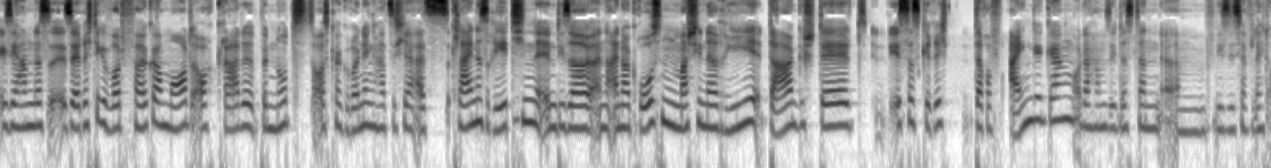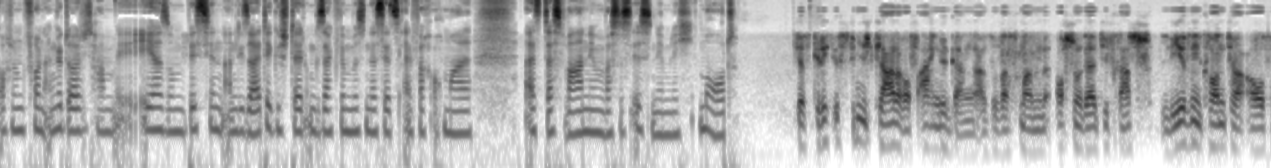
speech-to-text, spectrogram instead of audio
Sie haben das sehr richtige Wort Völkermord auch gerade benutzt. Oskar Gröning hat sich ja als kleines Rädchen in dieser, in einer großen Maschinerie dargestellt. Ist das Gericht darauf eingegangen oder haben Sie das dann, ähm, wie Sie es ja vielleicht auch schon vorhin angedeutet haben, eher so ein bisschen an die Seite gestellt und gesagt, wir müssen das jetzt einfach auch mal als das wahrnehmen, was es ist, nämlich Mord? Das Gericht ist ziemlich klar darauf eingegangen, also was man auch schon relativ rasch lesen konnte aus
